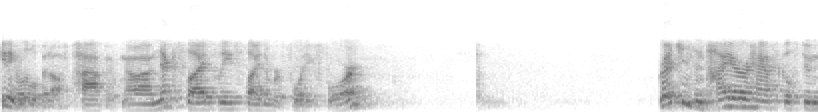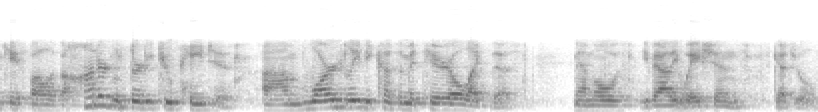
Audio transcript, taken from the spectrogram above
getting a little bit off topic. Now, uh, next slide, please, slide number forty-four. Gretchen's entire Haskell student case file is hundred and thirty-two pages, um, largely because of material like this, memos, evaluations, schedules.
